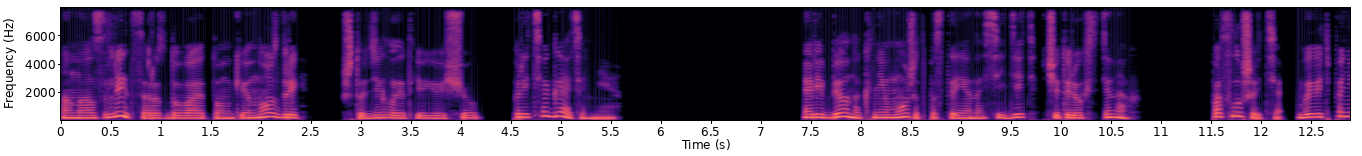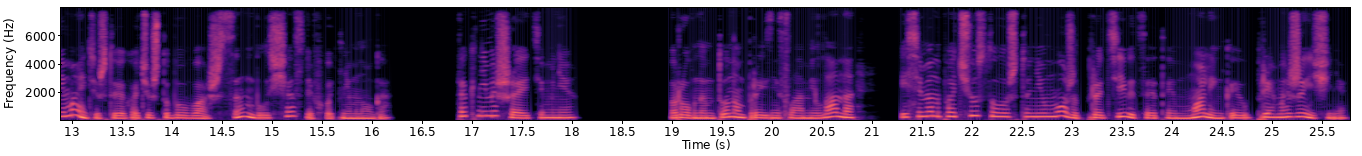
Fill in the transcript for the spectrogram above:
Она злится, раздувая тонкие ноздри что делает ее еще притягательнее. Ребенок не может постоянно сидеть в четырех стенах. Послушайте, вы ведь понимаете, что я хочу, чтобы ваш сын был счастлив хоть немного. Так не мешайте мне. Ровным тоном произнесла Милана, и Семён почувствовал, что не может противиться этой маленькой упрямой женщине.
